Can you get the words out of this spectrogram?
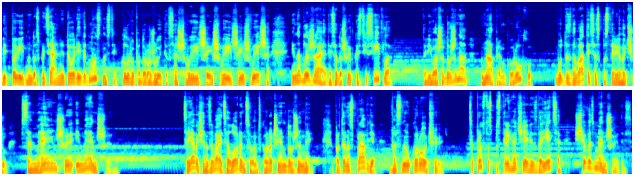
Відповідно до спеціальної теорії відносності, коли ви подорожуєте все швидше і швидше і швидше і наближаєтеся до швидкості світла, тоді ваша довжина в напрямку руху буде здаватися спостерігачу все меншою і меншою. Це явище називається Лоренцовим скороченням довжини, проте насправді вас не укорочують. Це просто спостерігачеві здається, що ви зменшуєтесь.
